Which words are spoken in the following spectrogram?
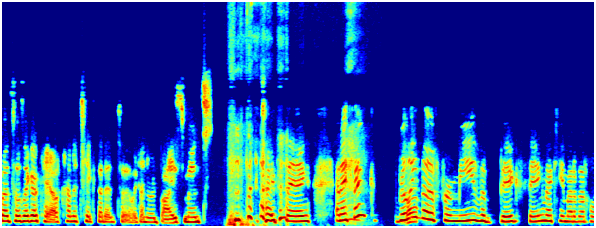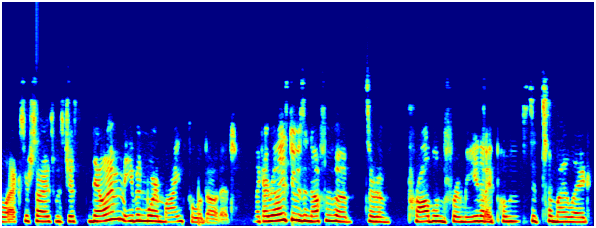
buds. So I was like, okay, I'll kind of take that into like under advisement type thing. And I think really the for me the big thing that came out of that whole exercise was just now I'm even more mindful about it. Like I realized it was enough of a sort of problem for me that I posted to my like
